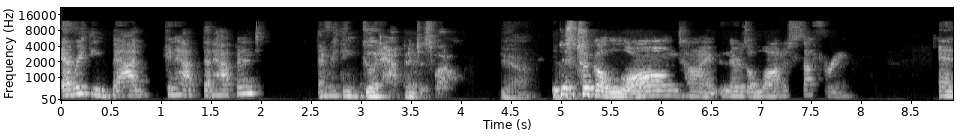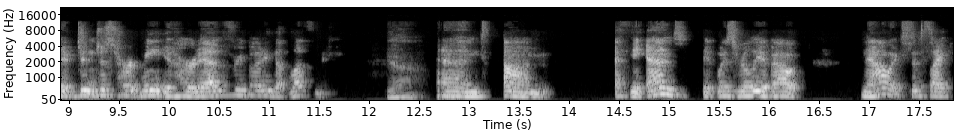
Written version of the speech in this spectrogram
everything bad can happen that happened everything good happened as well. Yeah. It just took a long time and there's a lot of suffering. And it didn't just hurt me, it hurt everybody that loved me. Yeah. And um at the end, it was really about now it's just like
